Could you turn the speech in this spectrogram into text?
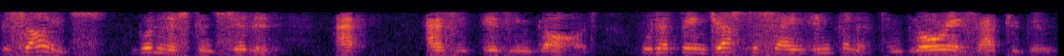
Besides, goodness considered as it is in God would have been just the same infinite and glorious attribute,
